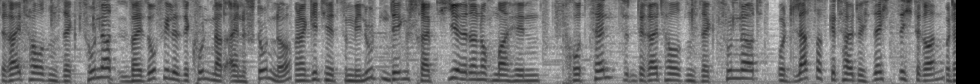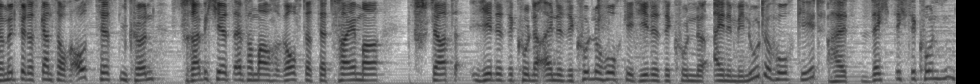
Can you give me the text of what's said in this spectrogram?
3600, weil so viele Sekunden hat eine Stunde. Und dann geht ihr zum Minutending, schreibt hier dann nochmal hin Prozent 3600 und lasst das geteilt durch 60 dran. Und damit wir das Ganze auch austesten können, schreibe ich hier jetzt einfach mal rauf, dass der Timer statt jede Sekunde eine Sekunde hochgeht, jede Sekunde eine Minute hochgeht, heißt 60 Sekunden.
